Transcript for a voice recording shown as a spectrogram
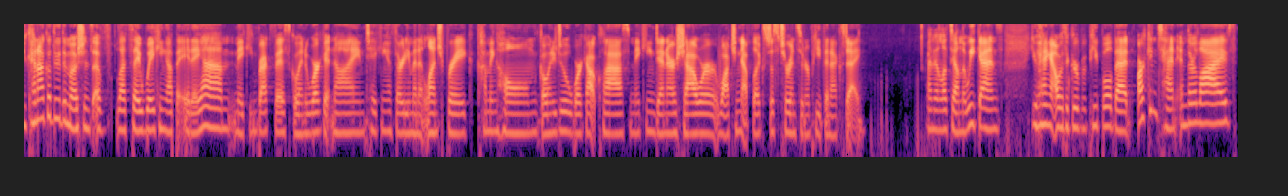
You cannot go through the motions of, let's say, waking up at 8 a.m., making breakfast, going to work at 9, taking a 30 minute lunch break, coming home, going to do a workout class, making dinner, shower, watching Netflix just to rinse and repeat the next day. And then let's say on the weekends, you hang out with a group of people that are content in their lives,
